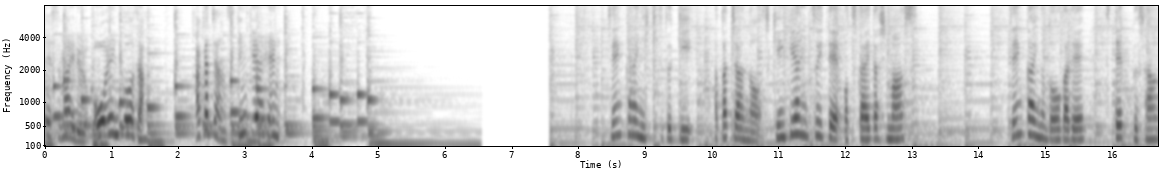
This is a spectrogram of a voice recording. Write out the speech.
でスマイル応援講座。赤ちゃんスキンケア編。前回に引き続き赤ちゃんのスキンケアについてお伝えいたします。前回の動画でステップ3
